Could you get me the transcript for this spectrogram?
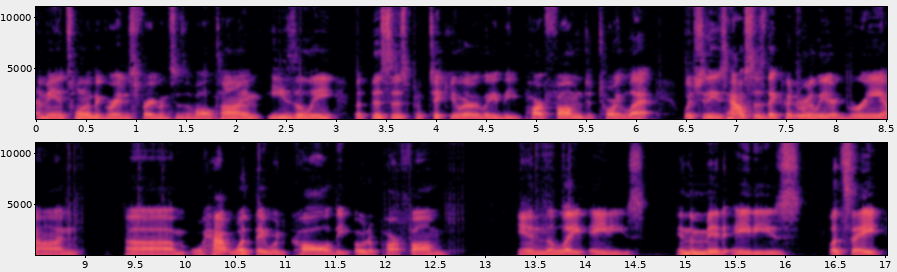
I mean, it's one of the greatest fragrances of all time, easily. But this is particularly the Parfum de Toilette, which these houses, they couldn't really agree on um, how, what they would call the eau de parfum in the late 80s. In the mid 80s, let's say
